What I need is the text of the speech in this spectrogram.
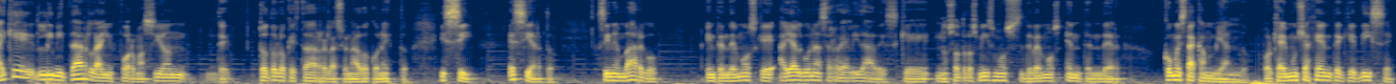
hay que limitar la información de todo lo que está relacionado con esto. Y sí, es cierto. Sin embargo, entendemos que hay algunas realidades que nosotros mismos debemos entender cómo está cambiando. Porque hay mucha gente que dice,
